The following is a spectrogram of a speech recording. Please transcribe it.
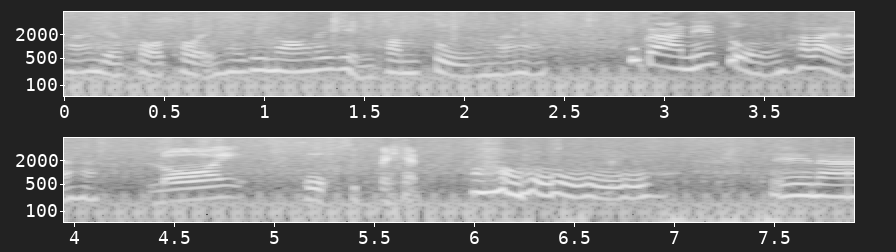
นะคะ เดี๋ยวขอถอยให้พี่น้องได้เห็นความสูงนะคะ ผู้การนี่สูงเท่าไหร่นะคะร้อยหกสิบแปดโอ้โหนี่นะ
